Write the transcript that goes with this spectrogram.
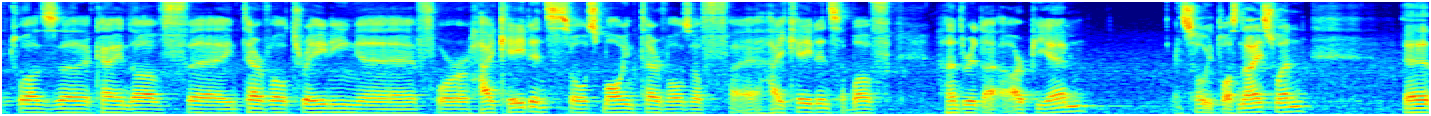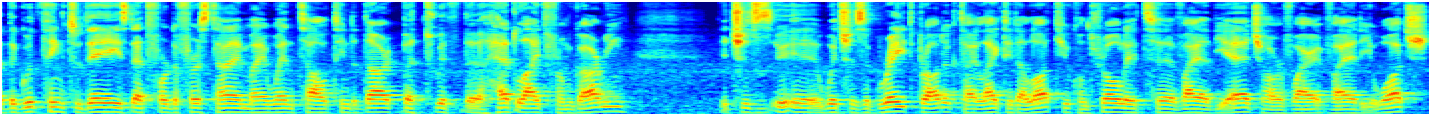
it was a kind of uh, interval training uh, for high cadence, so small intervals of uh, high cadence above 100 RPM. So it was nice one. Uh, the good thing today is that for the first time I went out in the dark, but with the headlight from Garmin which is uh, which is a great product. I liked it a lot. You control it uh, via the edge or via via the watch.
